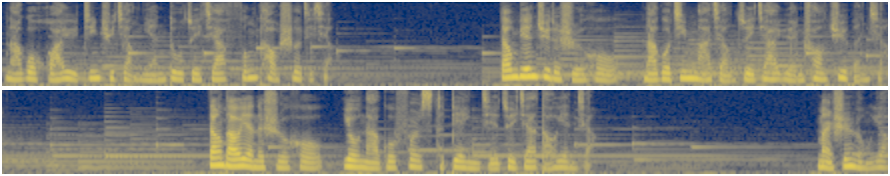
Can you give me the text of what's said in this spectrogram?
拿过华语金曲奖年度最佳封套设计奖；当编剧的时候，拿过金马奖最佳原创剧本奖；当导演的时候，又拿过 FIRST 电影节最佳导演奖。满身荣耀，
